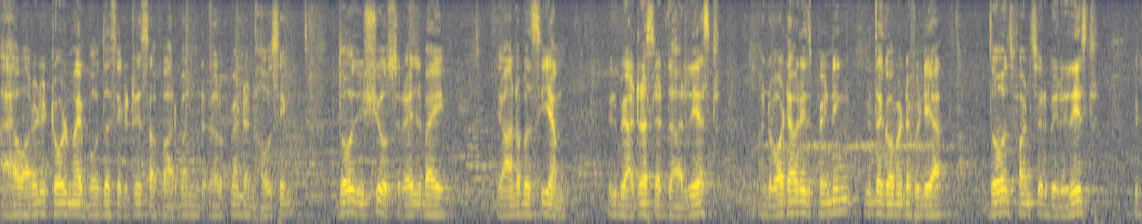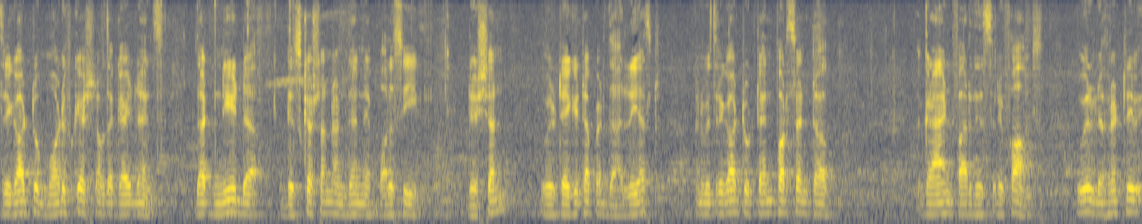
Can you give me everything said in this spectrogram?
I have already told my both the secretaries of urban development and housing. Those issues raised by the Honorable CM will be addressed at the earliest and whatever is pending with the Government of India, those funds will be released. With regard to modification of the guidelines that need discussion and then a policy decision, we will take it up at the earliest. And with regard to 10% uh, grant for these reforms, we will definitely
